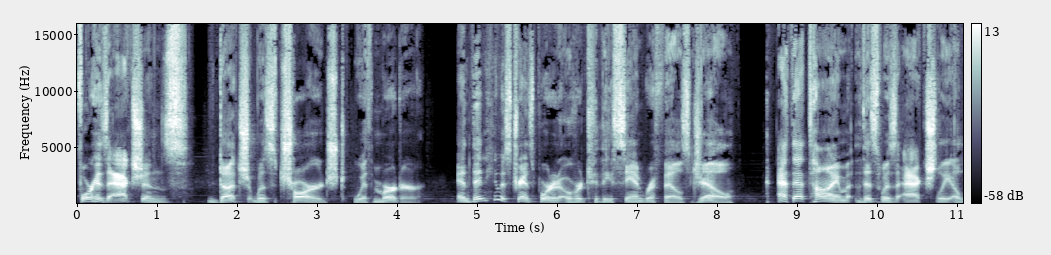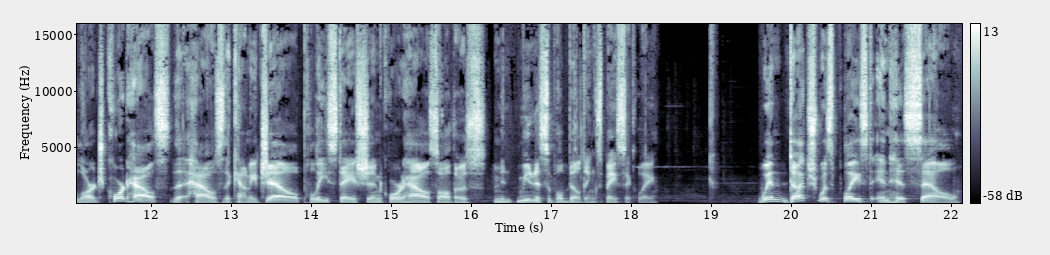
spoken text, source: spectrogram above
For his actions, Dutch was charged with murder, and then he was transported over to the San Rafael's jail. At that time, this was actually a large courthouse that housed the county jail, police station, courthouse, all those mun- municipal buildings, basically. When Dutch was placed in his cell,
